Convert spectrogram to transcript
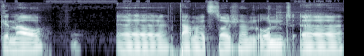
genau, äh, damals Deutschland. Und äh,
